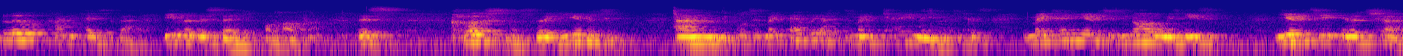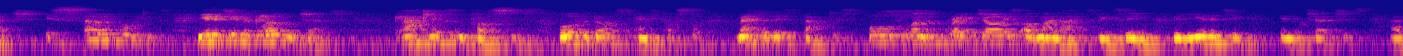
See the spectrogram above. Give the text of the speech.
little tiny taste of that, even at this stage of our time. This closeness, the unity. And Paul says, make every effort to maintain the unity, because maintaining unity is not always easy. Unity in a church is so important. Unity in the global church, Catholics and Protestants, Orthodox, Pentecostal, Methodist, Baptist, all one of the great joys of my life has been seeing the unity in the churches as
